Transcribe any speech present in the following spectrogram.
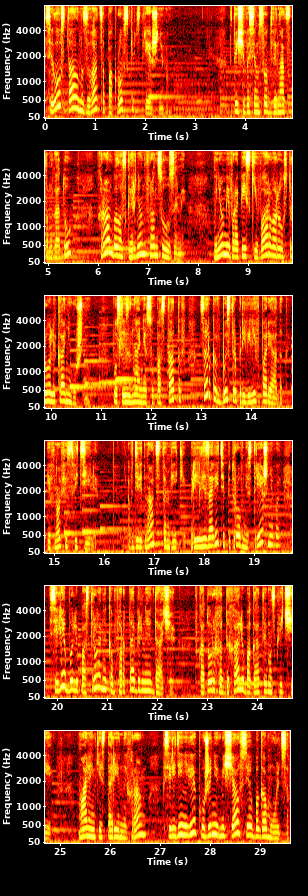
село стало называться Покровским Стрешневым. В 1812 году храм был осквернен французами. В нем европейские варвары устроили конюшню – После изгнания супостатов церковь быстро привели в порядок и вновь осветили. В XIX веке при Елизавете Петровне Стрешневой в селе были построены комфортабельные дачи, в которых отдыхали богатые москвичи. Маленький старинный храм к середине века уже не вмещал всех богомольцев,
